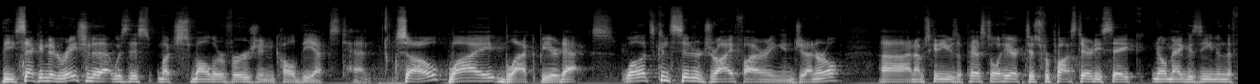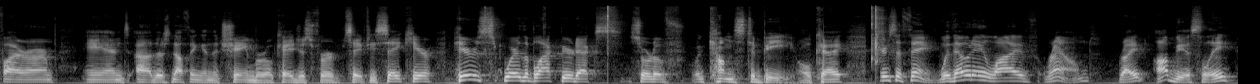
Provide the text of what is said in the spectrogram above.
The second iteration of that was this much smaller version called the X10. So why Blackbeard X? Well, let's consider dry firing in general. Uh, and I'm just going to use a pistol here just for posterity's sake, no magazine in the firearm and uh, there's nothing in the chamber, okay, just for safety's sake here. Here's where the Blackbeard X sort of comes to be, okay? Here's the thing, without a live round, right, obviously,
